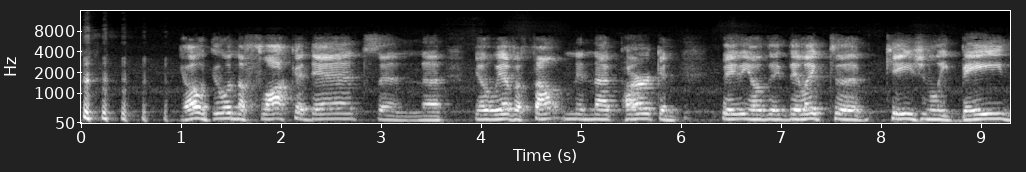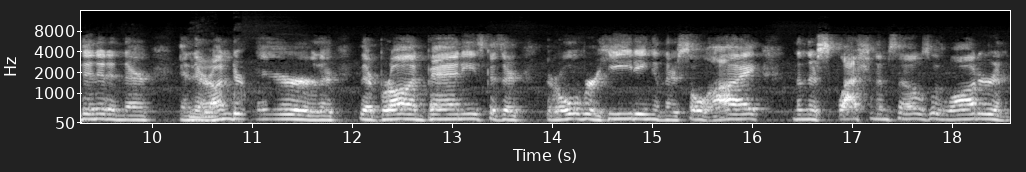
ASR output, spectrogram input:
you know, doing the flocka dance, and uh, you know we have a fountain in that park, and they you know they, they like to occasionally bathe in it in their in their Yeah. underwear or their their bra and panties because they're they're overheating and they're so high, and then they're splashing themselves with water and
